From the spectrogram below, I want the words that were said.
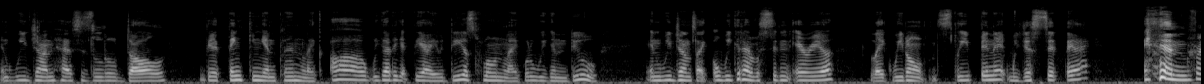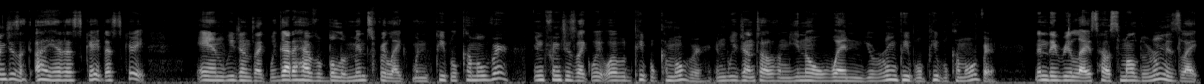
and Wee John has his little doll. They're thinking and planning, like, oh, we gotta get the ideas flowing. Like, what are we gonna do? And Wee John's like, oh, we could have a sitting area. Like, we don't sleep in it, we just sit there. And Frenchie's like, oh, yeah, that's great, that's great. And Wee John's like, we gotta have a bowl of mints for like when people come over. And Frenchie's like, wait, why would people come over? And Wee John tells him, you know, when your room people, people come over. Then they realize how small the room is like,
